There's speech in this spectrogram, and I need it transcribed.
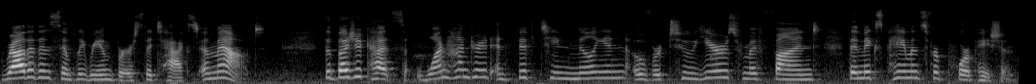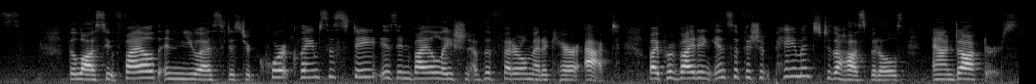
rather than simply reimburse the taxed amount. The budget cuts 115 million over 2 years from a fund that makes payments for poor patients. The lawsuit filed in US District Court claims the state is in violation of the Federal Medicare Act by providing insufficient payment to the hospitals and doctors.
